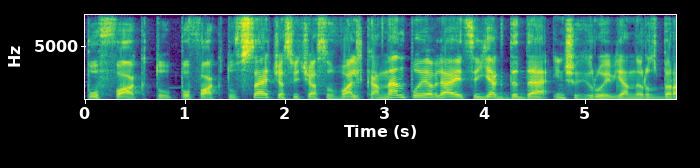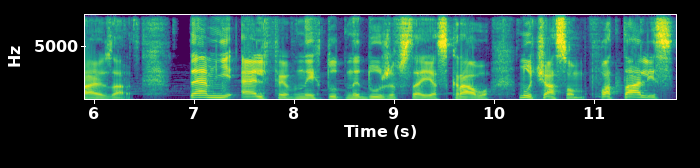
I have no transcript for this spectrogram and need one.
по факту, по факту, все. Час від часу Вальканен появляється, як ДД, інших героїв я не розбираю зараз. Темні ельфи, в них тут не дуже все яскраво. Ну, часом Фаталіс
